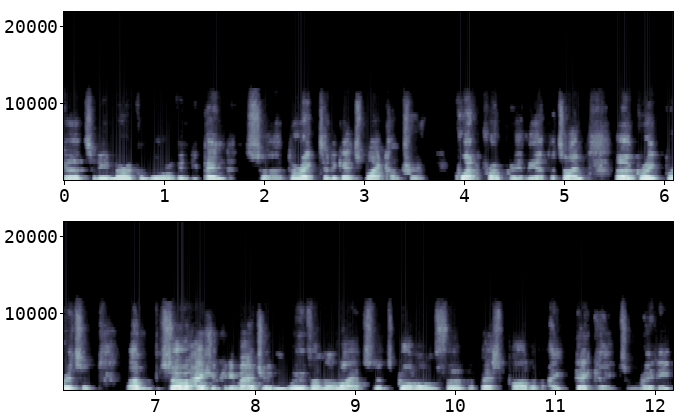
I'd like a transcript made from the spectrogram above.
uh, to the American War of Independence, uh, directed against my country quite appropriately at the time, uh, Great Britain. Um, so, as you can imagine, with an alliance that's gone on for the best part of eight decades already,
